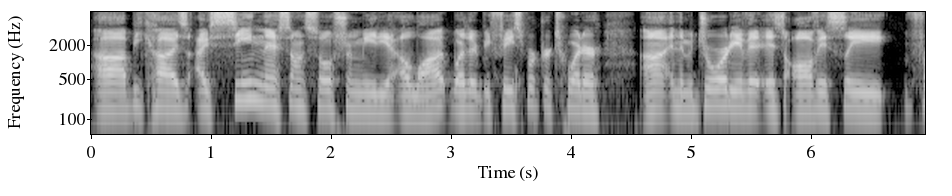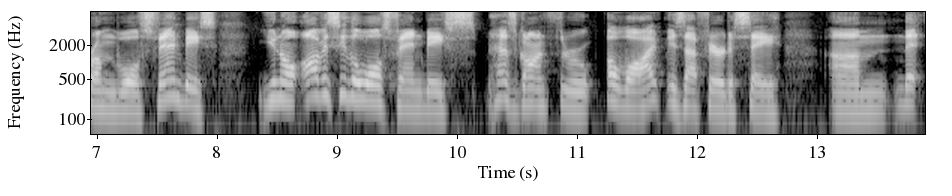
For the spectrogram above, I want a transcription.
uh, because I've seen this on social media a lot, whether it be Facebook or Twitter, uh, and the majority of it is obviously from the Wolves fan base you know, obviously the Wolves fan base has gone through a lot. Is that fair to say? Um, they,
